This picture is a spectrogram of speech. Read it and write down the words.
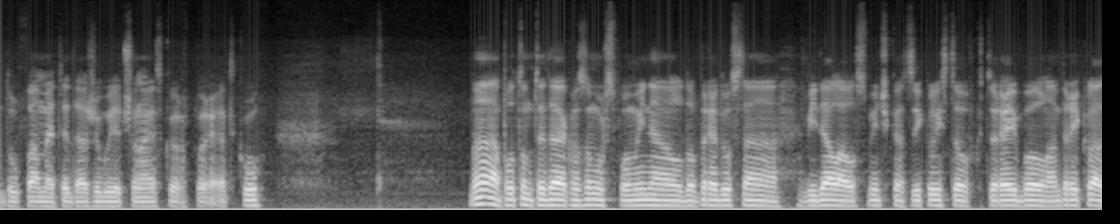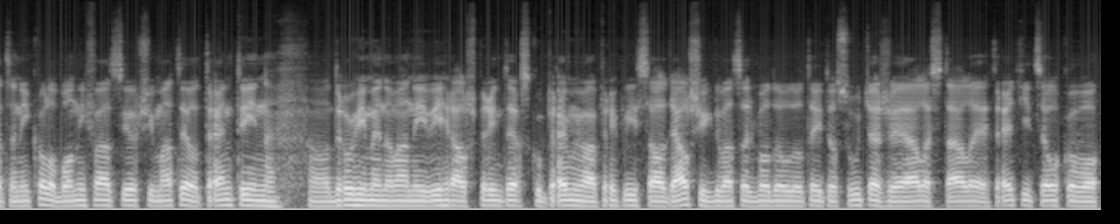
dúfame teda, že bude čo najskôr v poriadku. No a potom teda, ako som už spomínal, dopredu sa vydala osmička cyklistov, v ktorej bol napríklad Nicolo Bonifacio či Matteo Trentin. Druhý menovaný vyhral šprinterskú premiu a pripísal ďalších 20 bodov do tejto súťaže, ale stále je tretí celkovo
